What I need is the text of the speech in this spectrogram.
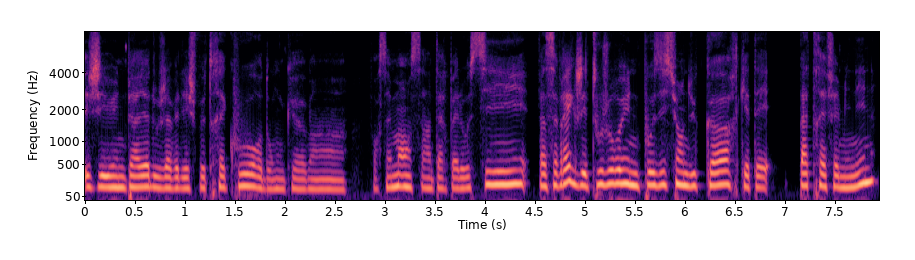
J'ai eu une période où j'avais les cheveux très courts, donc euh, ben, forcément, ça interpelle aussi. Enfin, c'est vrai que j'ai toujours eu une position du corps qui était pas très féminine.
